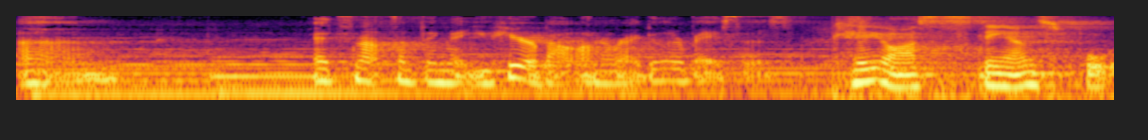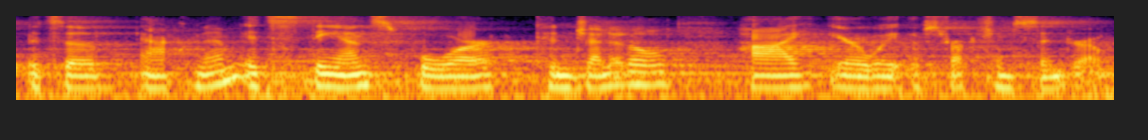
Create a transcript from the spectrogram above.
um, it's not something that you hear about on a regular basis. CHAOS stands for, it's an acronym, it stands for Congenital High Airway Obstruction Syndrome.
